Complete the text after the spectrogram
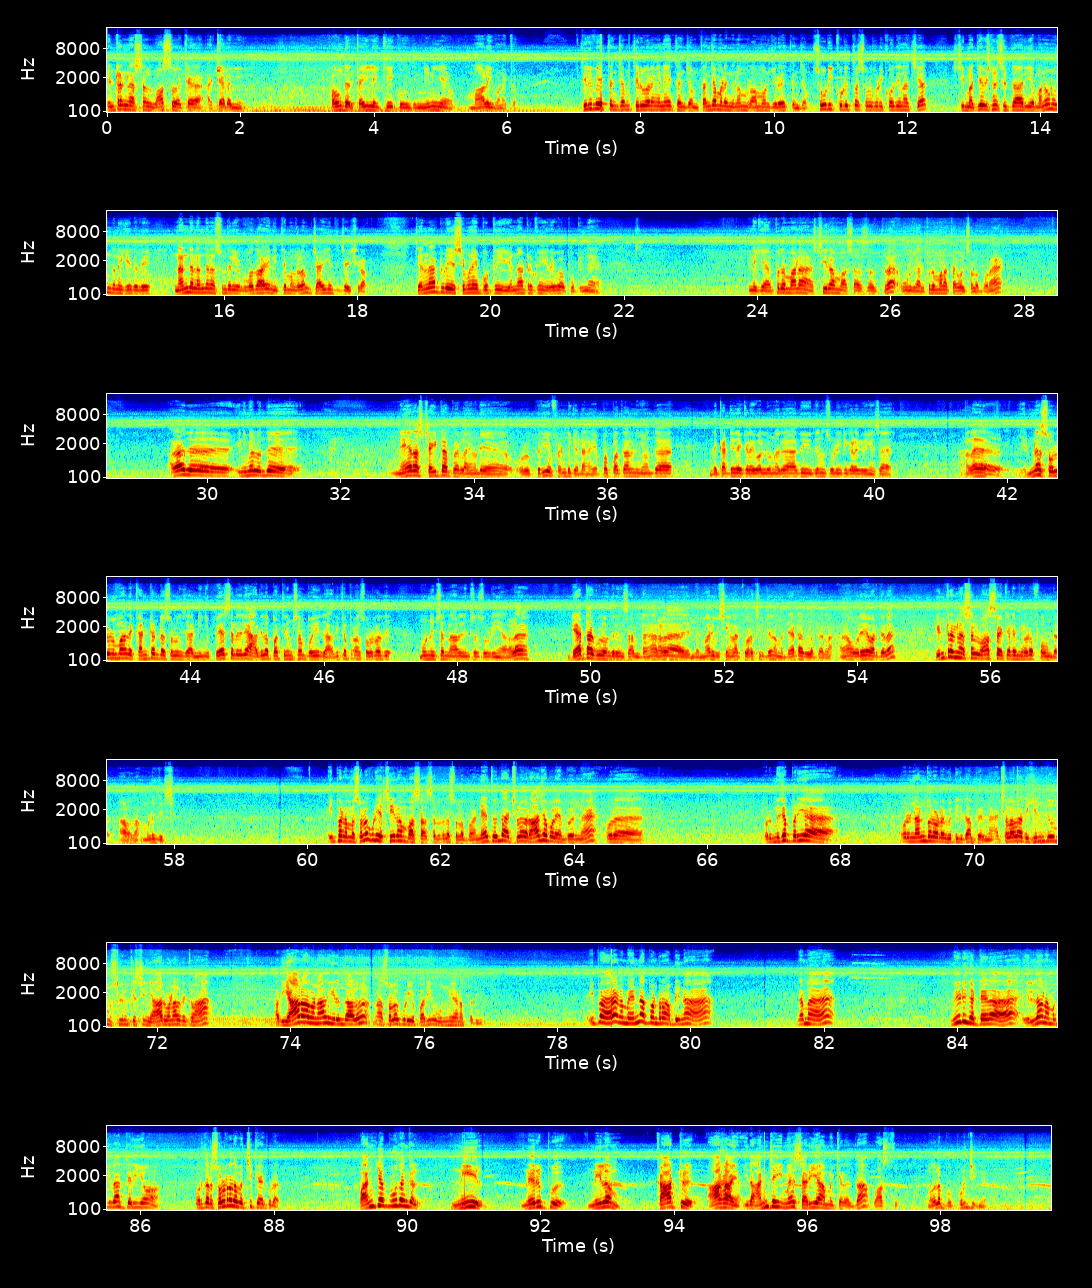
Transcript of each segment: International Vastu அகா academy founder Kailai K. கோவிந்தின் இனிய மாலை வணக்கம். திருவே தஞ்சம் திருவரங்கனே தஞ்சம் தஞ்சமடைந்தனம் ராமானுஜரே தஞ்சம். சூடி கொடுத்த சூடுகுடி கோதிநாச்சியார் ஸ்ரீ மத்திய விஷ்ணு சித்தாரிய மனோநந்தன ஹேதவே நந்த நந்தன சுந்தரி கோதாய நித்தியமங்கலம். ஜெயகந்த் ஜெய்ஸ்ராம் தென்னாட்டுடைய சிவனை போற்றி எந்நாட்டிற்கும் இறைவா போற்றின இன்னைக்கு அற்புதமான ஸ்ரீராம் வாசாசத்தில் உங்களுக்கு அற்புதமான தகவல் சொல்ல போகிறேன் அதாவது இனிமேல் வந்து நேராக ஸ்ட்ரைட்டாக போயிடலாம். என்னுடைய ஒரு பெரிய ஃப்ரெண்டு கேட்டாங்க எப்போ பார்த்தாலும் நீங்கள் வந்து இந்த கட்டிடக்கலை வல்லுநர் அது இதுன்னு சொல்லிட்டு கிடக்குறீங்க சார். அதனால் என்ன சொல்லணுமோ அந்த கண்டென்ட்டை சொல்லுங்கள் சார். நீங்கள் பேசுகிறதுலே அதில் பத்து நிமிஷம் போயிடுது அதுக்கப்புறம் சொல்கிறது மூணு நிமிஷம் நாலு நிமிஷம் சொல்கிறீங்க அதனால் டேட்டாக்குள்ளே வந்துருங்க சார்ன்ட்டாங்க அதனால் இந்த மாதிரி விஷயங்கள்லாம் குறைச்சிக்கிட்டு நம்ம டேட்டாக்குள்ளே போயிடலாம். அதான் ஒரே வார்த்தையில் இன்டர்நேஷ்னல் வாஸ்து அகாடமியோட ஃபவுண்டர் அவ்வளோதான் முடிஞ்சிருச்சு. இப்போ நம்ம சொல்லக்கூடிய ஸ்ரீராம் வாசாஸ்திரத்தில் சொல்ல போகிறோம் நேற்று வந்து ஆக்சுவலாக ராஜபாளையம் போயிருந்தேன். ஒரு ஒரு மிகப்பெரிய ஒரு நண்பரோட வீட்டுக்கு தான் போயிருந்தேன். ஆக்சுவலாக அது ஹிந்து முஸ்லீம் கிறிஸ்டின் யார் வேணாலும் இருக்கலாம். அது யாராக வேணாலும் இருந்தாலும் நான் சொல்லக்கூடிய பதிவு உண்மையான பதிவு. இப்போ நம்ம என்ன பண்ணுறோம் அப்படின்னா நம்ம வீடு கட்டையில் எல்லாம் நமக்கு தான் தெரியும். ஒருத்தர் சொல்கிறத வச்சு கேட்கக்கூடாது. பஞ்சபூதங்கள் நீர் நெருப்பு நிலம் காற்று ஆகாயம் இது அஞ்சையுமே சரியாக அமைக்கிறது தான் வாஸ்து. முதல்ல பு- புரிஞ்சுக்குங்க.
